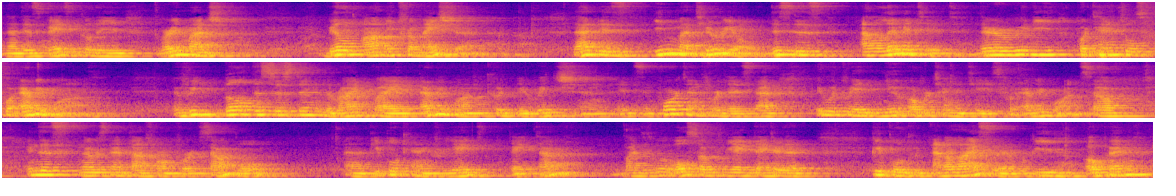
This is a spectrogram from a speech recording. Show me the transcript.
that is basically very much built on information, that is immaterial. This is unlimited. There are really potentials for everyone. If we build the system the right way, everyone could be rich, and it's important for this that it would create new opportunities for everyone. So in this NervousNet platform, for example, uh, people can create data, but it will also create data that people could analyze, so that will be open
